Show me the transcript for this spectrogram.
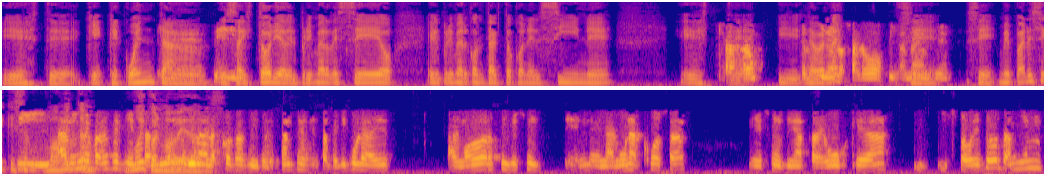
este que, que cuenta Eh, esa historia del primer deseo, el primer contacto con el cine. Este, Claro, y la verdad salvó sí, finalmente. sí, me parece que me momentos parece que muy también una de las cosas interesantes de esta película es Almodóvar que es un- en, en algunas cosas es un cineasta de búsqueda y, y sobre todo también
